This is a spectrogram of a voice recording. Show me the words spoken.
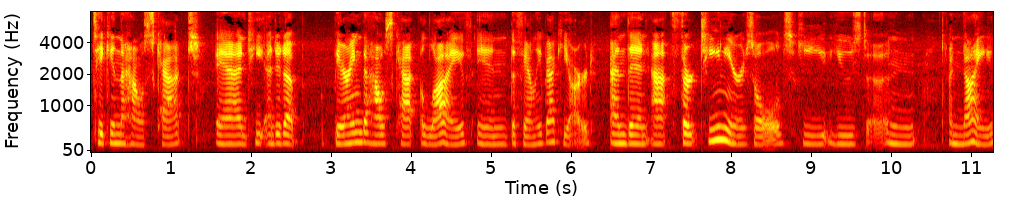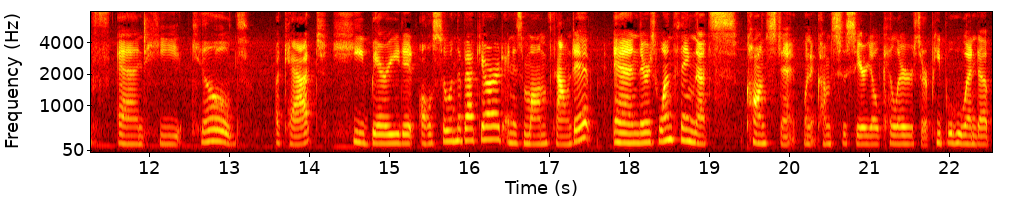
taken the house cat, and he ended up burying the house cat alive in the family backyard. And then at 13 years old, he used a, a knife and he killed a cat. He buried it also in the backyard, and his mom found it. And there's one thing that's constant when it comes to serial killers or people who end up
